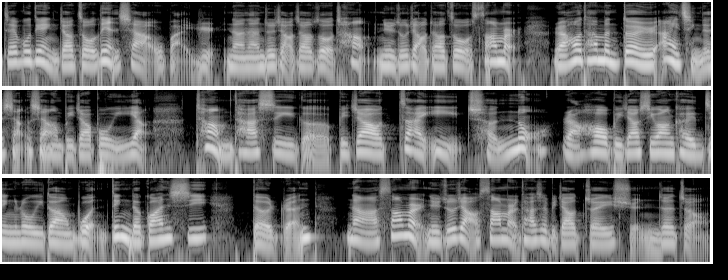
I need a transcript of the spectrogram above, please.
这部电影叫做《恋夏五百日》，那男主角叫做 Tom，女主角叫做 Summer，然后他们对于爱情的想象比较不一样。Tom 他是一个比较在意承诺，然后比较希望可以进入一段稳定的关系的人。那 Summer 女主角 Summer 她是比较追寻这种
